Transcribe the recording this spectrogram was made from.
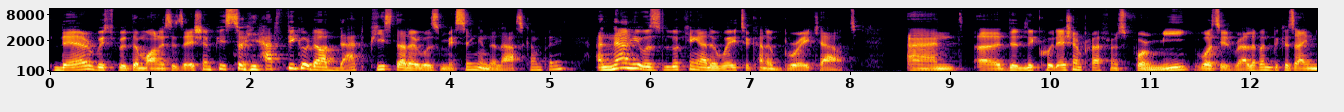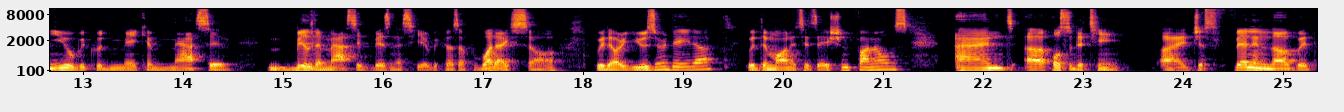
there, which with the monetization piece. So he had figured out that piece that I was missing in the last company. And now he was looking at a way to kind of break out. And uh, the liquidation preference for me was irrelevant because I knew we could make a massive build a massive business here because of what I saw with our user data, with the monetization funnels, and uh, also the team. I just fell in love with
